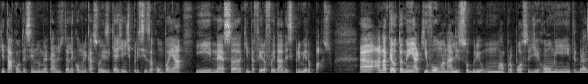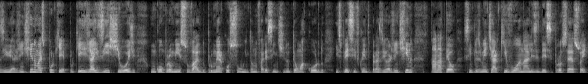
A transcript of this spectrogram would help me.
que está acontecendo no mercado de telecomunicações e que a gente precisa acompanhar, e nessa quinta-feira foi dado esse primeiro passo. A Anatel também arquivou uma análise sobre uma proposta de roaming entre Brasil e Argentina, mas por quê? Porque já existe hoje um compromisso válido para o Mercosul, então não faria sentido ter um acordo específico entre Brasil e Argentina. A Anatel simplesmente arquivou a análise desse processo aí.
